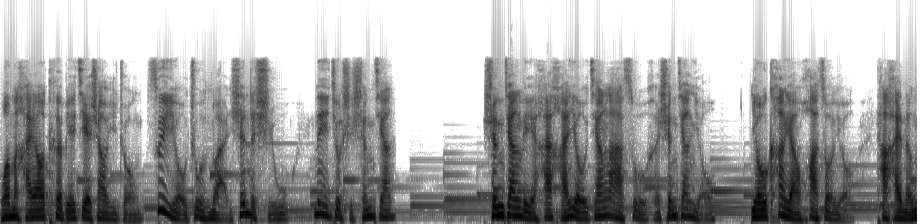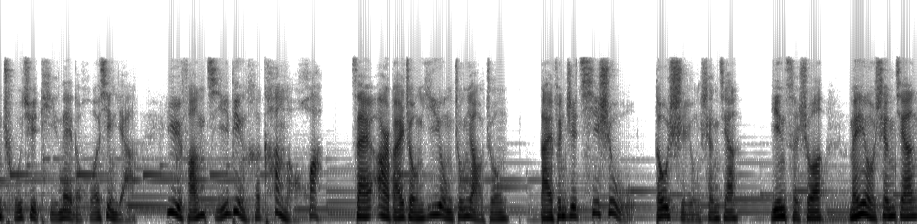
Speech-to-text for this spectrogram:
我们还要特别介绍一种最有助暖身的食物，那就是生姜。生姜里还含有姜辣素和生姜油，有抗氧化作用，它还能除去体内的活性氧，预防疾病和抗老化。在二百种医用中药中，百分之七十五都使用生姜，因此说没有生姜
